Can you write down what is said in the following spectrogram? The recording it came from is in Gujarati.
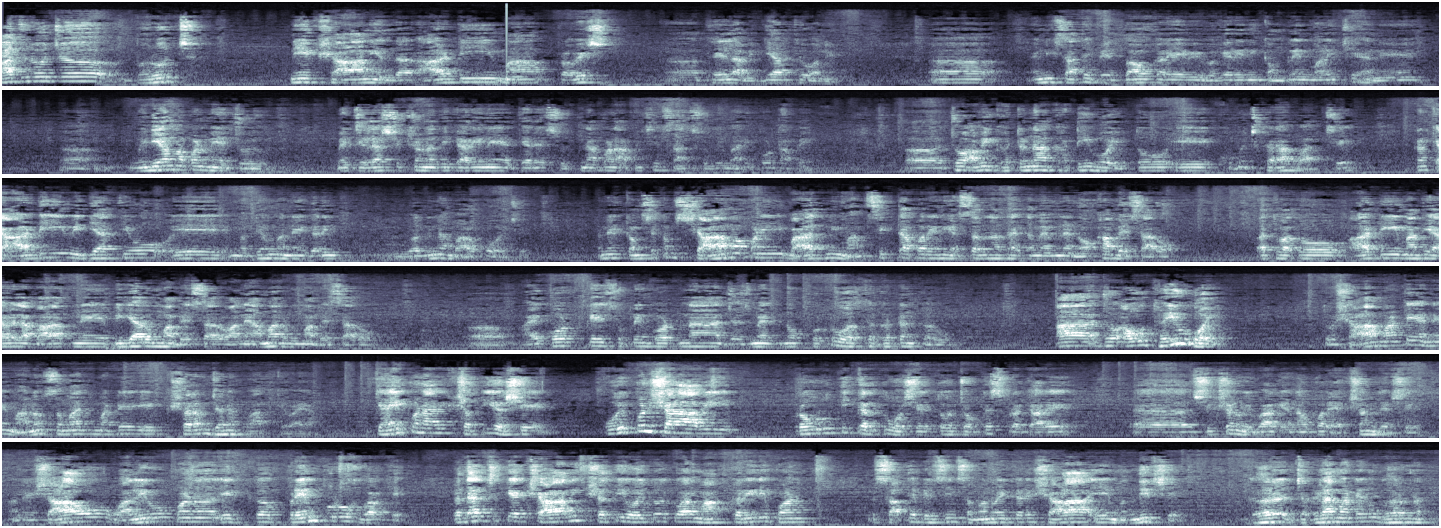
આજરોજ ભરૂચની એક શાળાની અંદર આરટીમાં પ્રવેશ થયેલા વિદ્યાર્થીઓને એની સાથે ભેદભાવ કરે એવી વગેરેની કમ્પ્લેન મળી છે અને મીડિયામાં પણ મેં જોયું. મેં જિલ્લા શિક્ષણ અધિકારીને અત્યારે સૂચના પણ આપી છે, સાંજ સુધીમાં રિપોર્ટ આપે. જો આવી ઘટના ઘટી હોય તો એ ખૂબ જ ખરાબ વાત છે. કારણ કે આરડી વિદ્યાર્થીઓ એ મધ્યમ અને ગરીબ વર્ગના બાળકો હોય છે. અને કમસે કમ શાળામાં પણ એ બાળકની માનસિકતા પર એની અસર ના થાય, તમે એમને નોખા બેસારો અથવા તો આરટીઈમાંથી આવેલા બાળકને બીજા રૂમમાં બેસારો અને આમાં રૂમમાં બેસારો હાઈકોર્ટ કે સુપ્રીમ કોર્ટના જજમેન્ટનું ખોટું અર્થઘટન કરવું. આ જો આવું થયું હોય તો શાળા માટે અને માનવ સમાજ માટે એક શરમજનક વાત કહેવાય. ક્યાંય પણ આવી ક્ષતિ હશે, કોઈ પણ શાળા આવી પ્રવૃત્તિ કરતું હશે, તો ચોક્કસ પ્રકારે શિક્ષણ વિભાગ એના ઉપર એક્શન લેશે. અને શાળાઓ વાલીઓ પણ એક પ્રેમપૂર્વક વર્તે. કદાચ ક્યાંક શાળાની ક્ષતિ હોય તો એકવાર માફ કરીને પણ સાથે બેસીને સમન્વય કરે. શાળા એ મંદિર છે. ઘર ઝઘડા માટેનું ઘર નથી.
